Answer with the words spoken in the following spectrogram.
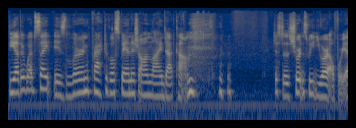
The other website is learnpracticalspanishonline.com. Just a short and sweet URL for you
